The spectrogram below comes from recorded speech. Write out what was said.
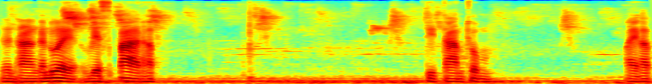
เดินทางกันด้วยเวสป้านะครับ ติดตามชมไปครับ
